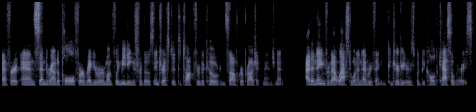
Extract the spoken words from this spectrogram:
effort and send around a poll for regular monthly meetings for those interested to talk through the code and software project management. Add a name for that last one and everything. Contributors would be called cassowaries.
